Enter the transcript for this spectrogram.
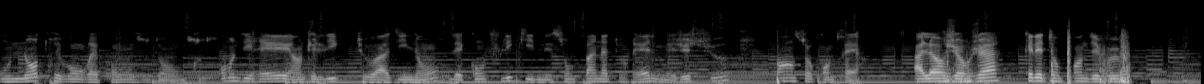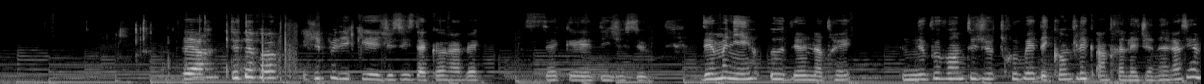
une autre bonne réponse. Donc, on dirait, Angélique, tu as dit non, les conflits qui ne sont pas naturels, mais je suis, pense au contraire. Alors, Georgia, quel est ton point de vue? Alors, tout d'abord, je peux dire que je suis d'accord avec ce que dit Jésus. D'une manière ou d'une autre, nous pouvons toujours trouver des conflits entre les générations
